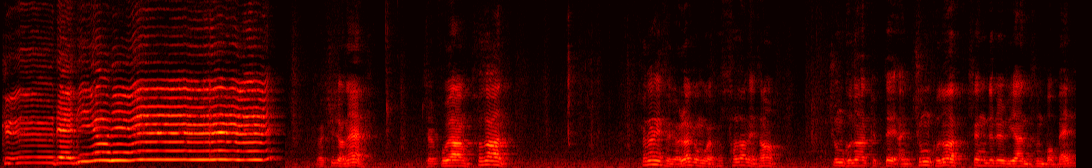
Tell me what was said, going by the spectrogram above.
그대 니은이 며칠 전에 제 고향 서산 서산에서 연락이 온 거야 서- 서산에서 중고등학교 때 아니 중고등학생들을 위한 무슨 뭐 멘,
